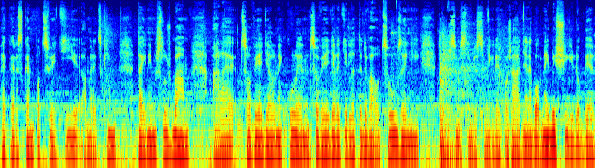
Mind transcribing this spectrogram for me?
hackerském podsvětí americkým tajným službám. Ale co věděl Nikulin, co věděli tyhle ty dva odsouzení, to si myslím, že se někdy pořádně nebo v nejbližší době,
